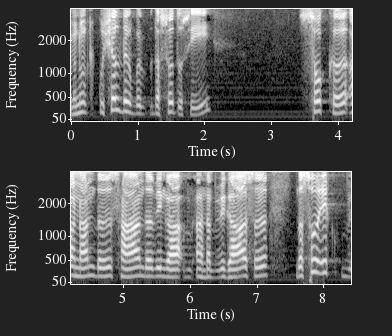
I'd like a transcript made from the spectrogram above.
ਮੈਨੂੰ ਕੁਸ਼ਲ ਦੱਸੋ ਤੁਸੀਂ। ਸੁਖ, ਆਨੰਦ ਸਾਂਦ ਵਿੰਗਾ- ਅਹ, ਵਿਗਾਸ, ਦੱਸੋ ਇੱਕ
